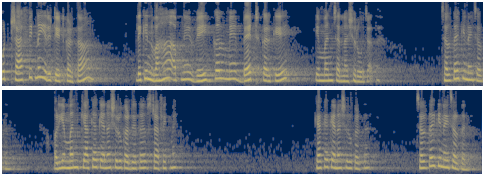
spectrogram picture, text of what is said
वो ट्रैफ़िक नहीं इरिटेट करता, लेकिन वहाँ अपने व्हीकल में बैठ करके ये मन चलना शुरू हो जाता है। चलता है कि नहीं चलता? है और ये मन क्या क्या कहना शुरू कर देता है उस ट्रैफ़िक में? क्या क्या कहना शुरू करता है? चलता है कि नहीं चलता है?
